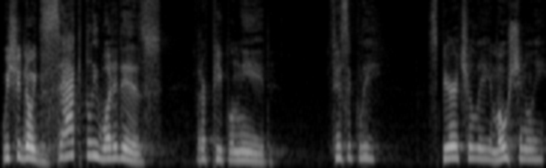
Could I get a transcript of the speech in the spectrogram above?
We should know exactly what it is that our people need physically, spiritually, emotionally.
